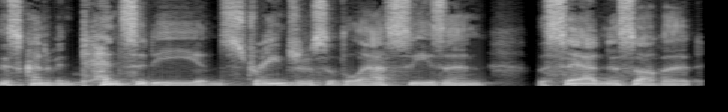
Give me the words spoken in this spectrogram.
this kind of intensity and strangeness of the last season, the sadness of it,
